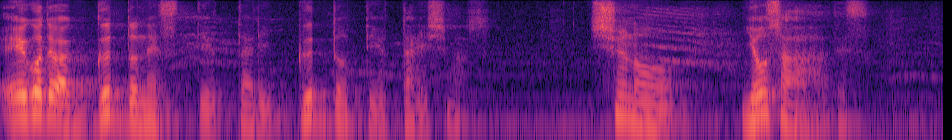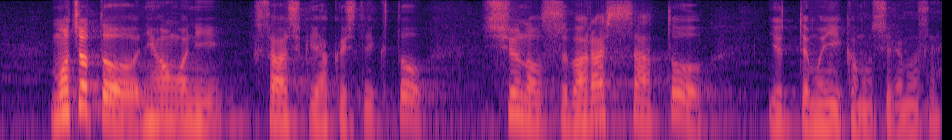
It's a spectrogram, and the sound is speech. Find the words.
英語では goodness って言ったり good って言ったりします。主の良さです。もうちょっと日本語にふさわしく訳していくと主の素晴らしさと言ってもいいかもしれません。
